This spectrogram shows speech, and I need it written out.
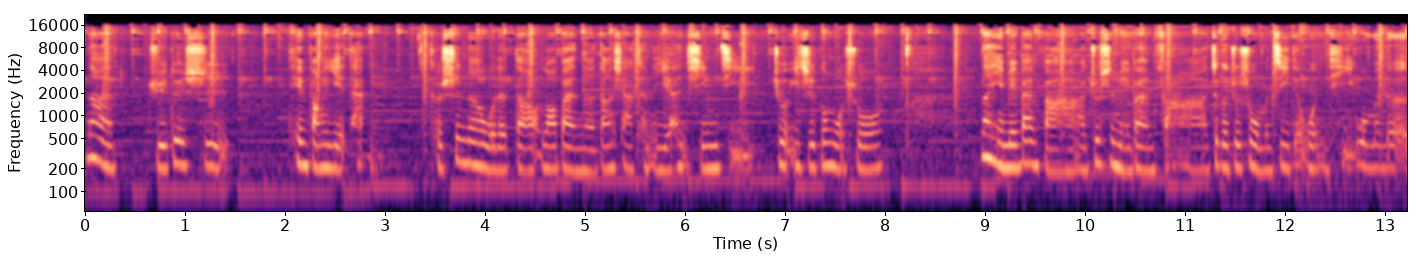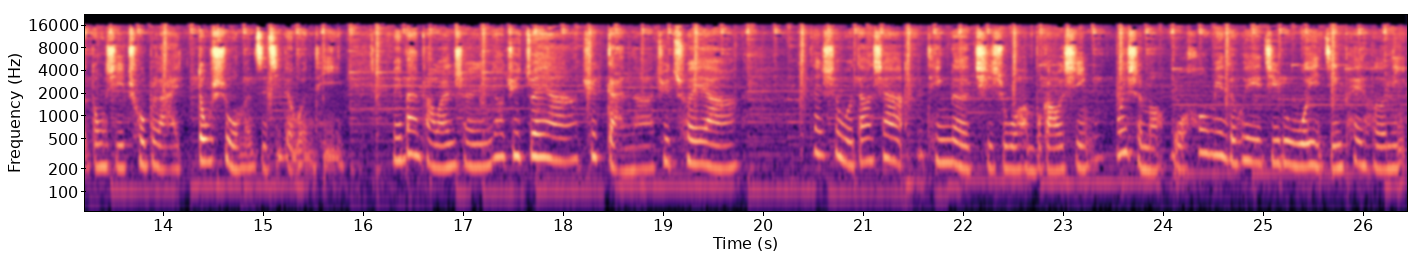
那绝对是天方夜谭。可是呢，我的导老板呢，当下可能也很心急，就一直跟我说：“那也没办法啊，就是没办法啊，这个就是我们自己的问题，我们的东西出不来，都是我们自己的问题，没办法完成，要去追啊，去赶啊，去催啊。”但是我当下听了，其实我很不高兴。为什么？我后面的会议记录我已经配合你，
